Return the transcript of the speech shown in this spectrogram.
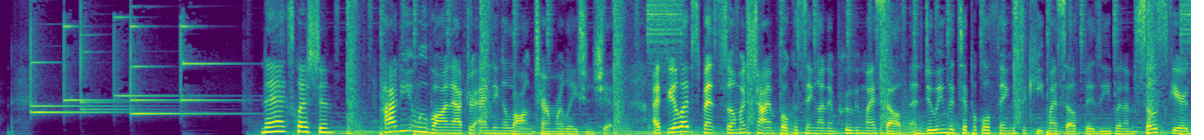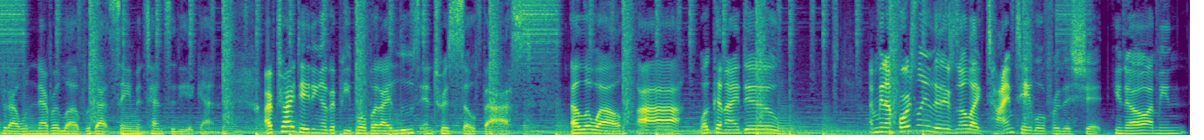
Next question. How do you move on after ending a long term relationship? I feel I've spent so much time focusing on improving myself and doing the typical things to keep myself busy, but I'm so scared that I will never love with that same intensity again. I've tried dating other people, but I lose interest so fast. LOL. Ah, what can I do? I mean, unfortunately, there's no like timetable for this shit, you know? I mean,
